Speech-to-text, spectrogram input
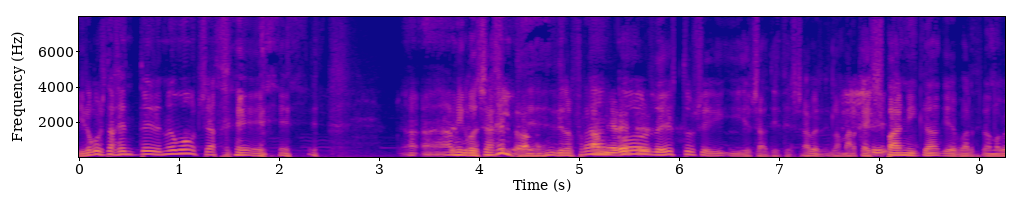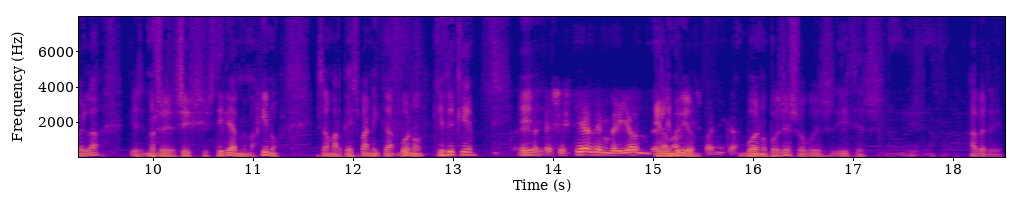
y luego esta gente de nuevo se hace amigo de esa gente, de los francos, de estos, y, y esa, dices, a ver, la marca hispánica, que aparece en la novela, que no sé si existiría, me imagino, esa marca hispánica, bueno, quiere decir que... Eh, Existía el embrión de el la embrión. Marca hispánica. Bueno, pues eso, pues dices, a ver, eh,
